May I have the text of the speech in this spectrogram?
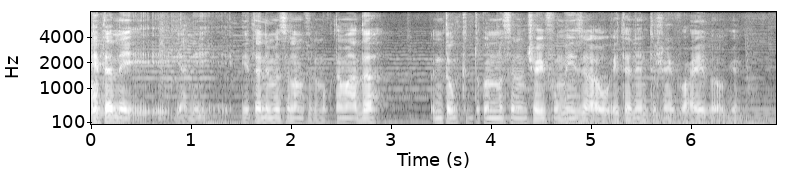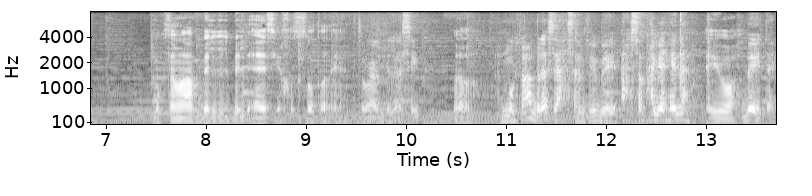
إيه تاني يعني إيه تاني مثلا في المجتمع ده؟ انت ممكن تكون مثلا شايفه ميزة أو إيه تاني أنت شايفه عيب أو كده؟ مجتمع بال... بالقاسي خاصة يعني. المجتمع البلاسي آه. المجتمع البلاسي أحسن فيه بي... أحسن حاجة هنا؟ أيوه. بيتك.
